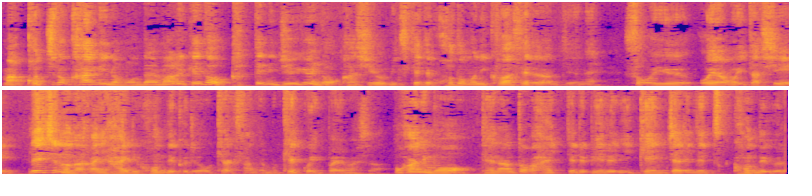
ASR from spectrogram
まあ、こっちの管理の問題もあるけど、勝手に従業員のお菓子を見つけて子供に食わせるなんていうね、そういう親もいたし、レジの中に入り込んでくるお客さんでも結構いっぱいいました。他にも、テナントが入ってるビルにゲンチャリで突っ込んでくる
